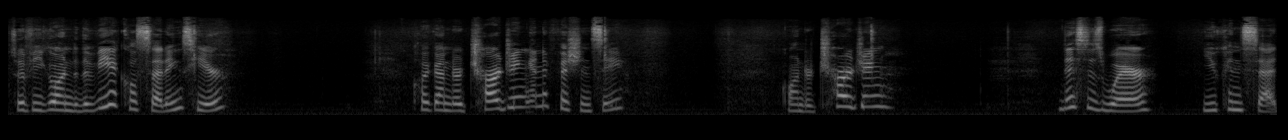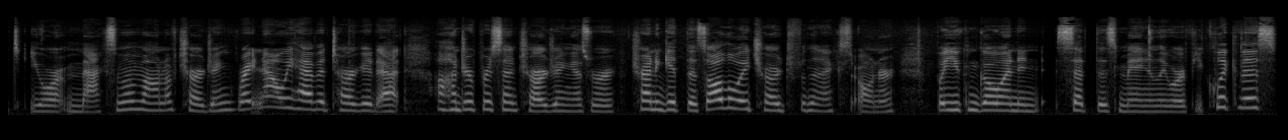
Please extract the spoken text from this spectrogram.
So if you go into the vehicle settings here, click under charging and efficiency, go under charging, this is where you can set your maximum amount of charging. Right now we have it target at 100% charging as we're trying to get this all the way charged for the next owner. But you can go in and set this manually where if you click this,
